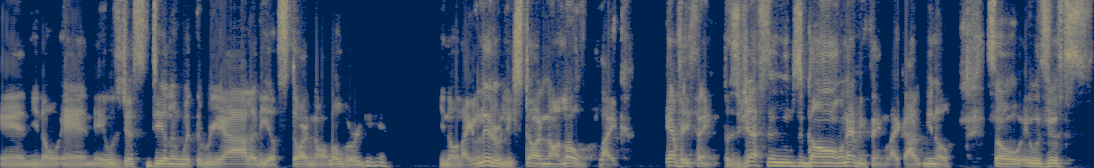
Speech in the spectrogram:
and you know, and it was just dealing with the reality of starting all over again you know, like literally starting all over, like everything, possessions gone, everything. Like I, you know, so it was just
